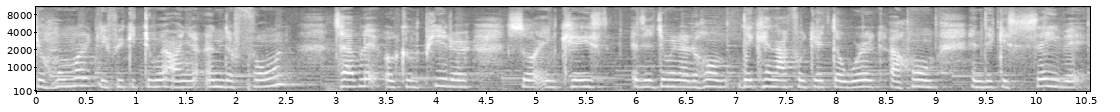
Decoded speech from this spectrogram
You your homework, if you could do it on your on their phone, tablet, or computer, so in case they're doing it at home, they cannot forget the work at home, and they can save it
